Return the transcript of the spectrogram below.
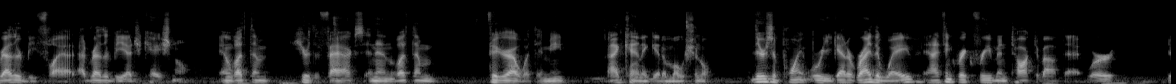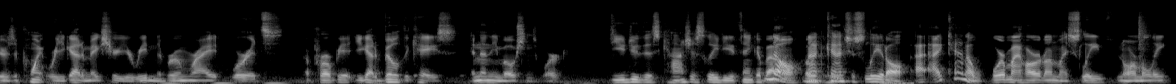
rather be flat. I'd rather be educational and let them hear the facts and then let them figure out what they mean. I kind of get emotional. There's a point where you got to ride the wave, and I think Rick Friedman talked about that, where there's a point where you got to make sure you're reading the room right, where it's appropriate. You got to build the case, and then the emotions work. Do you do this consciously? Do you think about no, not okay, consciously at all. I, I kind of wear my heart on my sleeve normally.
